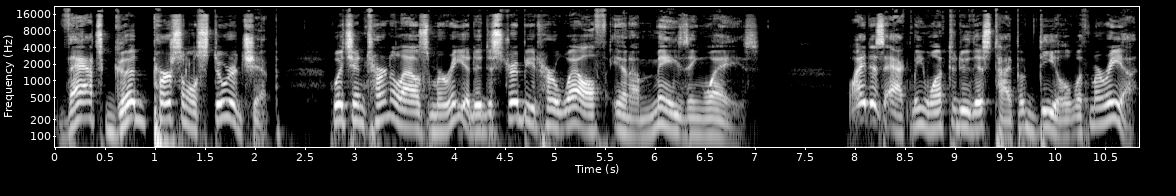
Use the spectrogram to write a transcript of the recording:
That's good personal stewardship which in turn allows Maria to distribute her wealth in amazing ways. Why does Acme want to do this type of deal with Maria?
